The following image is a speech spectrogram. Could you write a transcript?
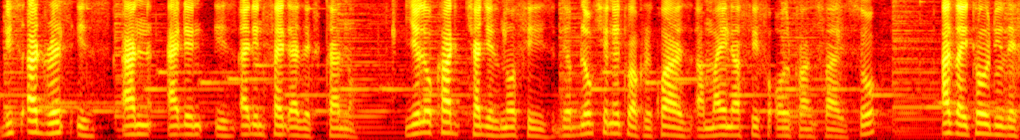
This address is an ident is identified as external. Yellow card charges no fees. The blockchain network requires a minor fee for all transfers. So as i told you the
